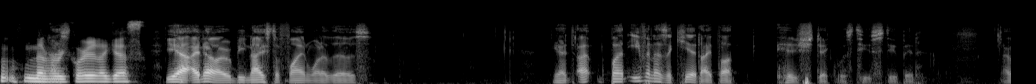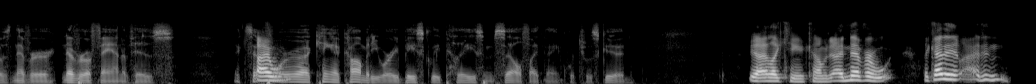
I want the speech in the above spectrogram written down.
Never nice. recorded, I guess. Yeah, I know. It would be nice to find one of those. Yeah, I, but even as a kid, I thought his shtick was too stupid. I was never never a fan of his. Except I, for uh, King of Comedy, where he basically plays himself, I think, which was good. Yeah, I like King of Comedy. I never like I didn't I didn't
